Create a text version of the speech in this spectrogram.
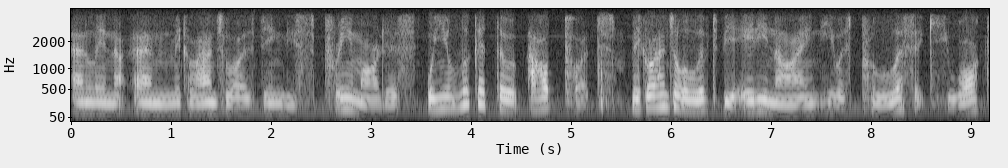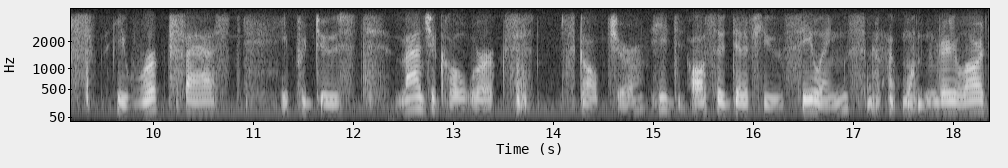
and Leonardo, and Michelangelo as being these supreme artists. When you look at the output, Michelangelo lived to be 89. He was prolific. He walked. He worked fast. He produced magical works sculpture. He also did a few ceilings, one very large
